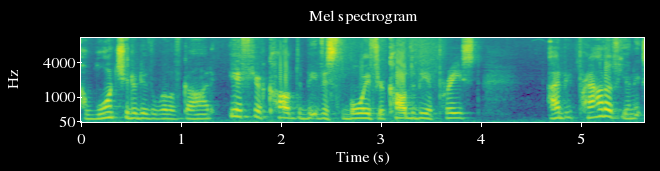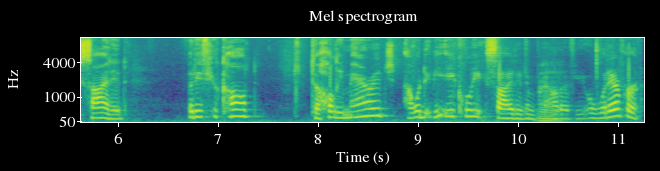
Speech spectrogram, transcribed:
I want you to do the will of God. If you're called to be, if it's the boy, if you're called to be a priest, I'd be proud of you and excited. But if you're called to holy marriage, I would be equally excited and Mm. proud of you, or whatever,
